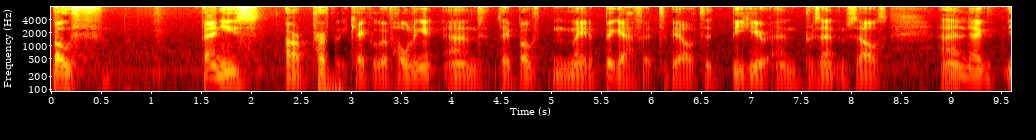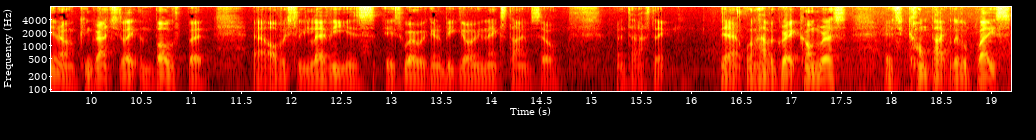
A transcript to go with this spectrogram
both venues are perfectly capable of holding it, and they both made a big effort to be able to be here and present themselves. And uh, you know, congratulate them both. But uh, obviously, Levi is is where we're going to be going next time. So, fantastic. Yeah, we'll have a great congress. It's a compact little place,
